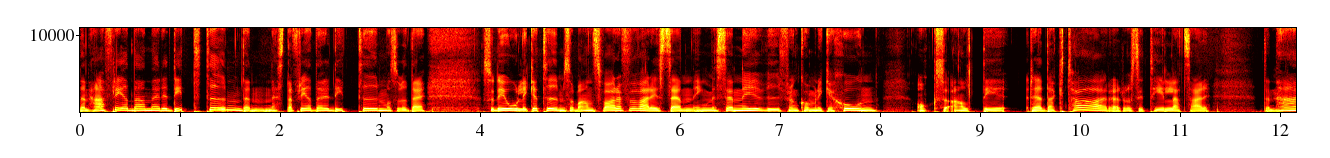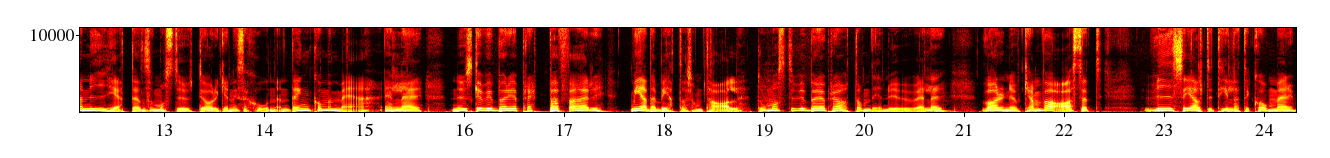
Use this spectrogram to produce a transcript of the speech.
den här fredagen är det ditt team, den nästa fredag är det ditt team och så vidare. Så det är olika team som ansvarar för varje sändning, men sen är ju vi från kommunikation också alltid redaktörer och ser till att så här, den här nyheten som måste ut i organisationen, den kommer med. Eller nu ska vi börja preppa för medarbetarsamtal, då måste vi börja prata om det nu, eller Mm. vad det nu kan vara. Så att vi ser alltid till att det kommer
